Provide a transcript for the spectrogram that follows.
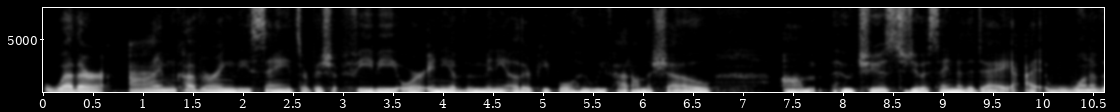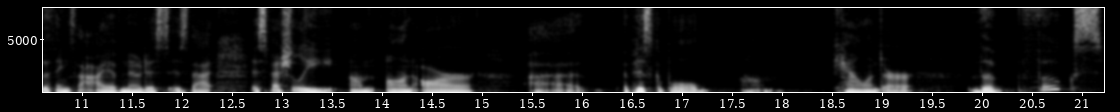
whether I'm covering these saints or Bishop Phoebe or any of the many other people who we've had on the show um, who choose to do a saint of the day, I, one of the things that I have noticed is that, especially um, on our uh, Episcopal um, calendar, the folks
